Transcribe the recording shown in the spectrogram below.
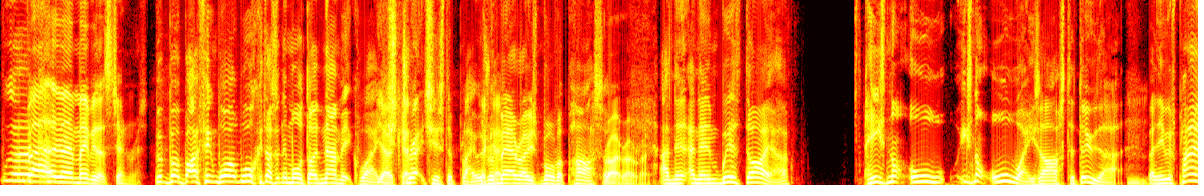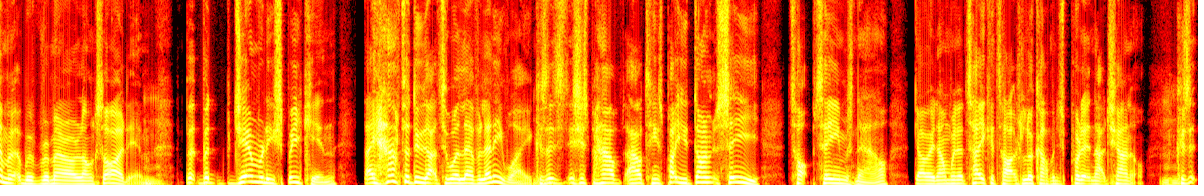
well, But uh, maybe that's generous. but, but but I think Walker does it in a more dynamic way. Yeah, he okay. stretches the play, whereas Okay. Romero's more of a passer. Right, right, right. And then and then with Dier, he's not all he's not always asked to do that. Hmm. And he was playing with, Romero alongside him. But but generally speaking, they have to do that to a level anyway Hmm. because it's, it's just how how teams play. You don't see top teams now going. I'm going to take a touch, look up, and just put it in that channel because. It,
